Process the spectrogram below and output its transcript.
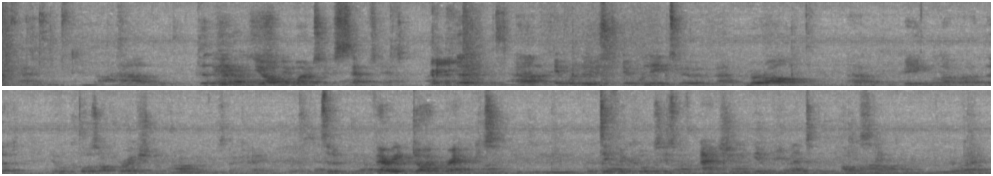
Okay? Um, that the, the army won't accept it, that um, it will lose, it will lead to uh, morale uh, being lower, that it will cause operational problems, okay? Sort of very direct difficulties with actually implementing the policy, ah, okay?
